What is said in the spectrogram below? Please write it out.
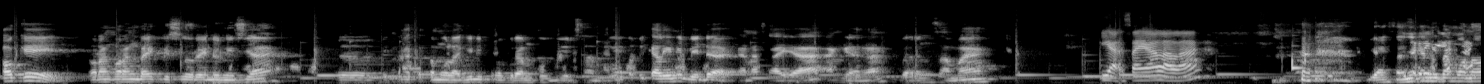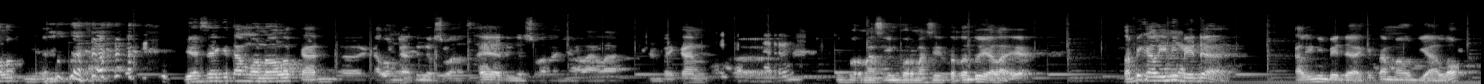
Oke, orang-orang baik di seluruh Indonesia, eh, kita ketemu lagi di program Tubir Santri. Tapi kali ini beda karena saya Anggara bareng sama. Ya, saya Lala. Biasanya kan kita monolog. Ya. Biasanya kita monolog kan, uh, kalau nggak dengar suara saya, dengar suaranya Lala, sampaikan uh, informasi-informasi tertentu ya lah ya. Tapi kali ini iya. beda, kali ini beda. Kita mau dialog,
